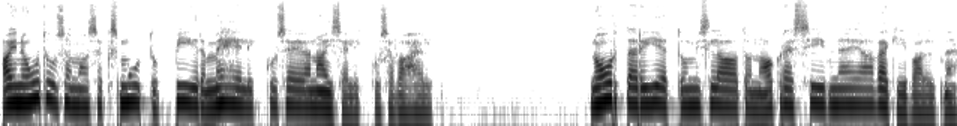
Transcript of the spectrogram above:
aina udusemaseks muutub piir mehelikkuse ja naiselikkuse vahel. noorte riietumislaad on agressiivne ja vägivaldne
